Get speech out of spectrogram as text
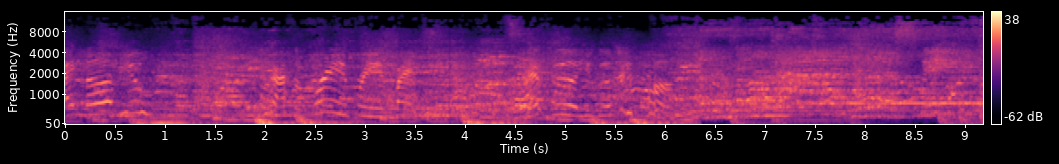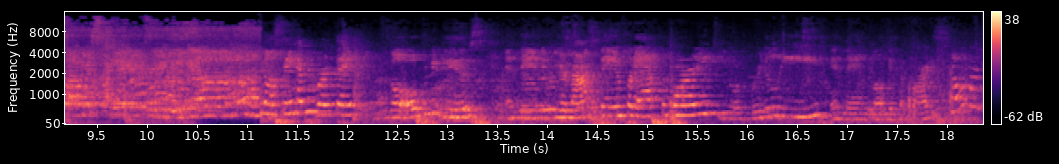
They love you. You got some friend friends, baby. That's good. You good people, huh? Birthday, you're gonna open the gifts, and then if you're not staying for the after party, you're free to leave, and then we're gonna get the party started.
